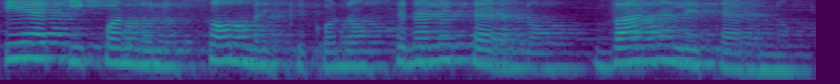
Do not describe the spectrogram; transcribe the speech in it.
he aquí cuando los hombres que conocen al Eterno van al Eterno.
